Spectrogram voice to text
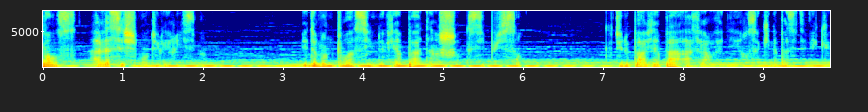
Pense à l'assèchement du lyrisme et demande-toi s'il ne vient pas d'un choc si puissant que tu ne parviens pas à faire venir ce qui n'a pas été vécu.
